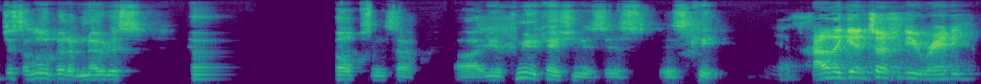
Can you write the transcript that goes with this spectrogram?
just a little bit of notice helps, and so uh, you know, communication is is is key. Yes. How do they get in touch with you, Randy?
